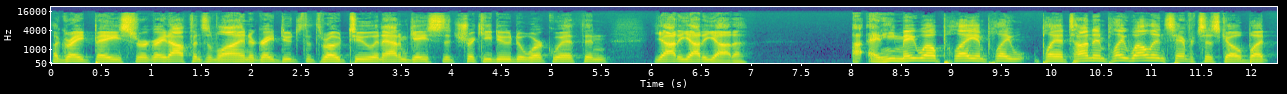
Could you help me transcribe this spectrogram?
a great base or a great offensive line or great dudes to throw to. And Adam Gase is a tricky dude to work with and yada, yada, yada. Uh, and he may well play and play play a ton and play well in San Francisco, but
